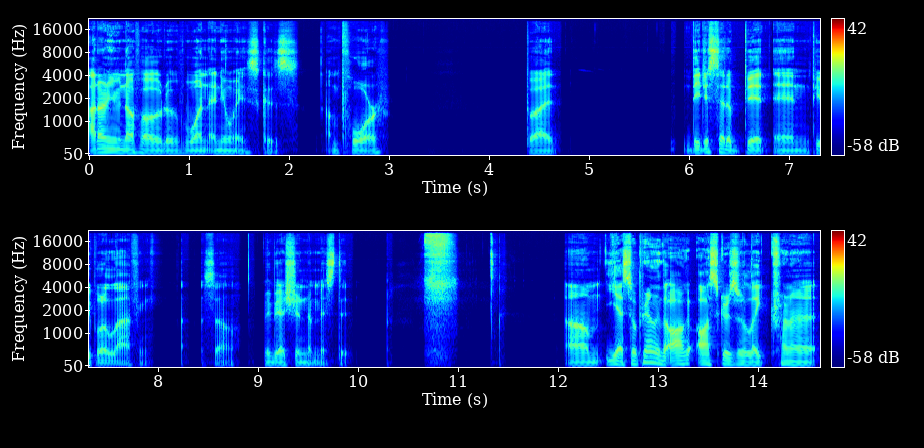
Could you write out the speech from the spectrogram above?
I don't even know if I would have won anyways because I'm poor. But they just said a bit and people are laughing, so maybe I shouldn't have missed it. Um, yeah, so apparently the Oscars are like trying to,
